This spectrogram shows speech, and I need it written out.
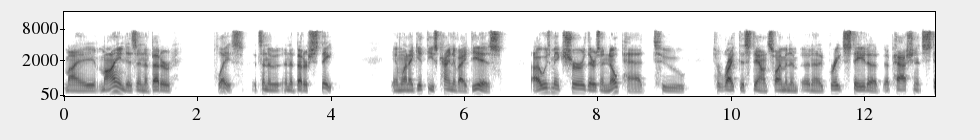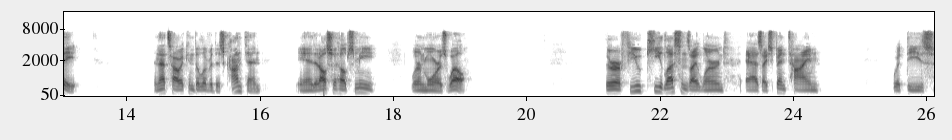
my mind is in a better place. It's in a, in a better state. And when I get these kind of ideas, I always make sure there's a notepad to to write this down. So I'm in a, in a great state, a, a passionate state. And that's how I can deliver this content. And it also helps me learn more as well. There are a few key lessons I learned as I spent time with these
